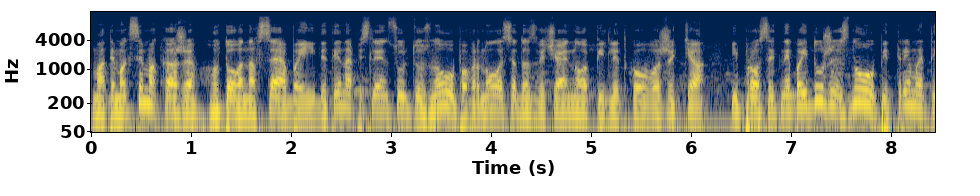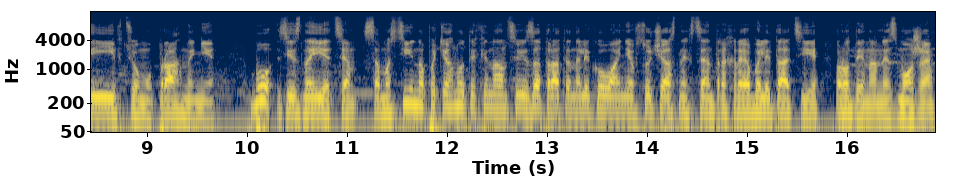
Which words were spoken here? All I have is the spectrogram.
Мати Максима каже, готова на все, аби її дитина після інсульту знову повернулася до звичайного підліткового життя і просить небайдужих знову підтримати її в цьому прагненні. Бо зізнається, самостійно потягнути фінансові затрати на лікування в сучасних центрах реабілітації родина не зможе.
